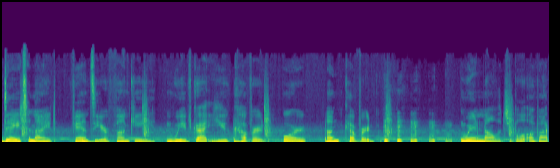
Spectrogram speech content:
Day to night, fancy or funky, we've got you covered or uncovered. We're knowledgeable about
